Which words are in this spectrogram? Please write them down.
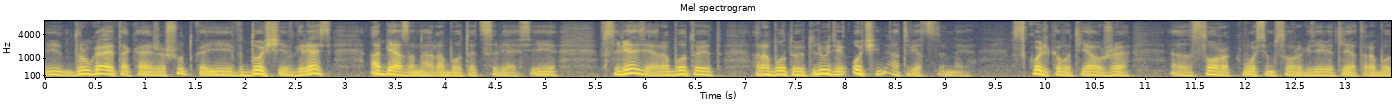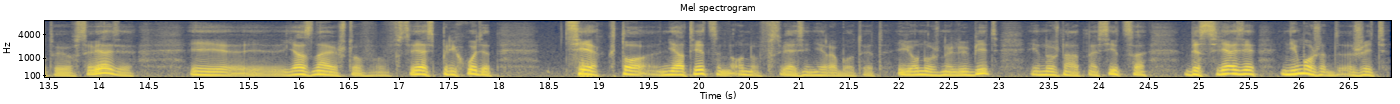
и другая такая же шутка, и в дождь, и в грязь обязана работать связь. И в связи работают, работают люди очень ответственные. Сколько вот я уже 48-49 э, лет работаю в связи, и я знаю, что в связь приходят те, кто не ответственен, он в связи не работает. Ее нужно любить и нужно относиться. Без связи не может жить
